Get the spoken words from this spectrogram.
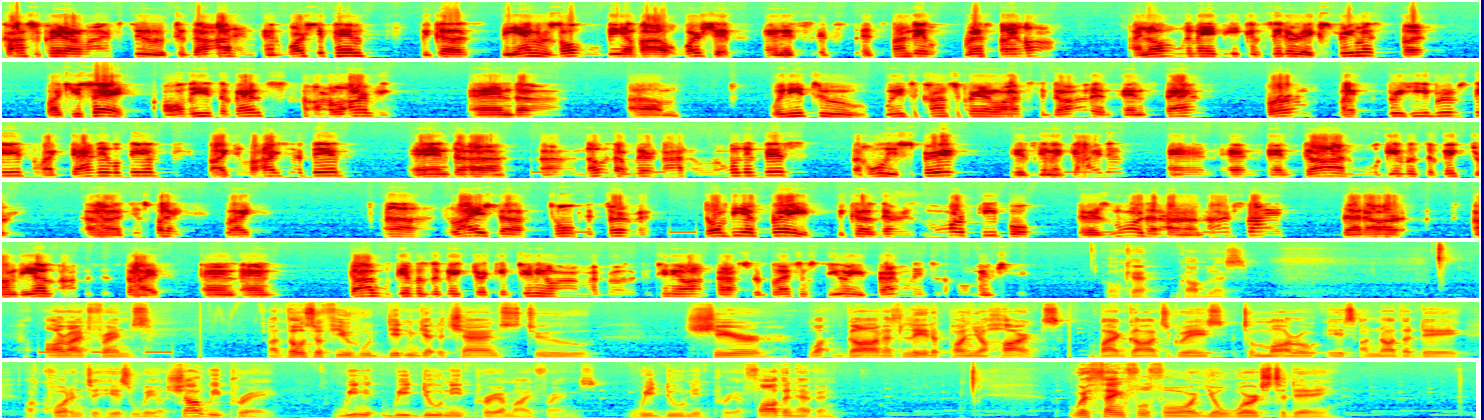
consecrate our lives to to God and, and worship Him, because the end result will be about worship, and it's it's it's Sunday rest by law. I know we may be considered extremists, but like you say, all these events are alarming, and uh, um, we need to we need to consecrate our lives to God and, and stand firm like the three Hebrews did, like Daniel did, like Elijah did, and uh, uh, know that we're not alone in this. The Holy Spirit is going to guide us, and and and God will give us the victory. Uh, just like like uh, Elijah told his servant, "Don't be afraid, because there is more people. There is more that are on our side that are on the opposite side, and and God will give us the victory. Continue on, my brother. Continue on, Pastor. Blessings to you and your family and to the whole ministry. Okay, God bless. All right, friends. Uh, those of you who didn't get a chance to share what God has laid upon your hearts, by God's grace, tomorrow is another day according to His will. Shall we pray? We, we do need prayer, my friends. We do need prayer. Father in heaven, we're thankful for your words today,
